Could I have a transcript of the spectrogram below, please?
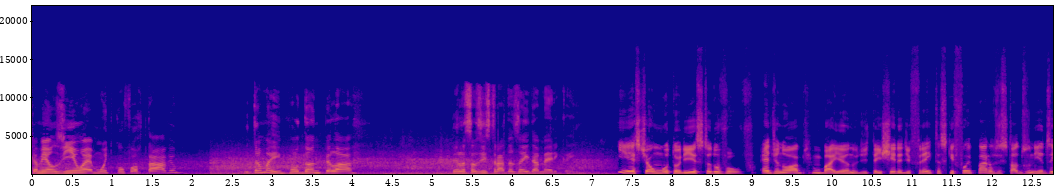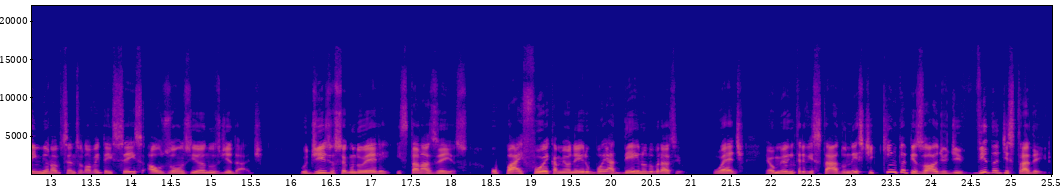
Caminhãozinho é muito confortável e estamos aí rodando pela pelas estradas aí da América. Aí. E este é o motorista do Volvo. Ed Nobre, um baiano de Teixeira de Freitas que foi para os Estados Unidos em 1996 aos 11 anos de idade. O diesel, segundo ele, está nas veias. O pai foi caminhoneiro boiadeiro no Brasil. O Ed é o meu entrevistado neste quinto episódio de Vida de Estradeiro.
